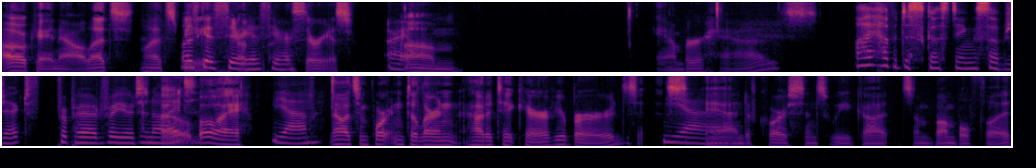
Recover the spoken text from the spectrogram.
okay. Now let's let's Let's get serious here. Serious. All right. Um, Amber has. I have a disgusting subject prepared for you tonight. Oh boy. Yeah. No, it's important to learn how to take care of your birds. Yeah. And of course, since we got some bumblefoot,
